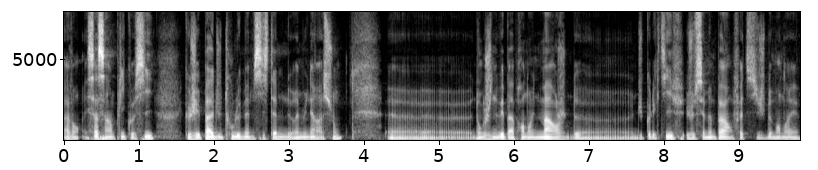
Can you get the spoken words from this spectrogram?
avant. Et ça, ça implique aussi que j'ai pas du tout le même système de rémunération. donc je ne vais pas prendre une marge de, du collectif. Je sais même pas en fait si je demanderai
